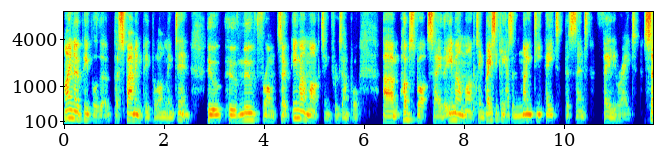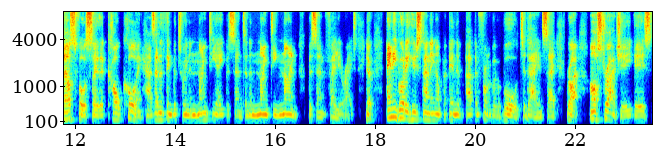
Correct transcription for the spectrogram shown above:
I know people that are spamming people on LinkedIn who who've moved from so email marketing for example, um, HubSpot say that email marketing basically has a 98% failure rate. Salesforce say that cold calling has anything between a 98% and a 99% failure rate. You know, anybody who's standing up in the, at, in front of a board today and say, right, our strategy is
